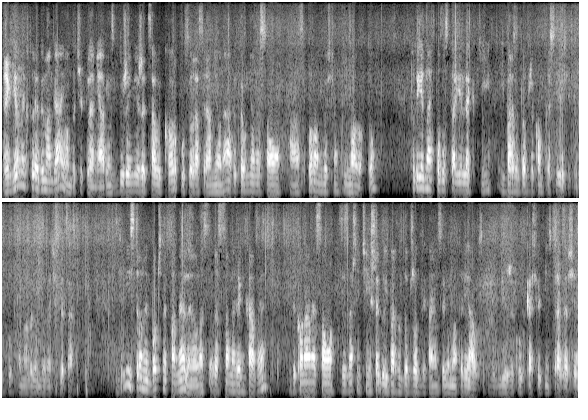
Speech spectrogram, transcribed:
Regiony, które wymagają docieplenia, a więc w dużej mierze cały korpus oraz ramiona, wypełnione są sporą ilością primoloftu. który jednak pozostaje lekki i bardzo dobrze kompresuje się, kiedy kurtka ma wylądować w plecach. Z drugiej strony boczne panele oraz, oraz same rękawy wykonane są ze znacznie cieńszego i bardzo dobrze oddychającego materiału, co powoduje, że kurtka świetnie sprawdza się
